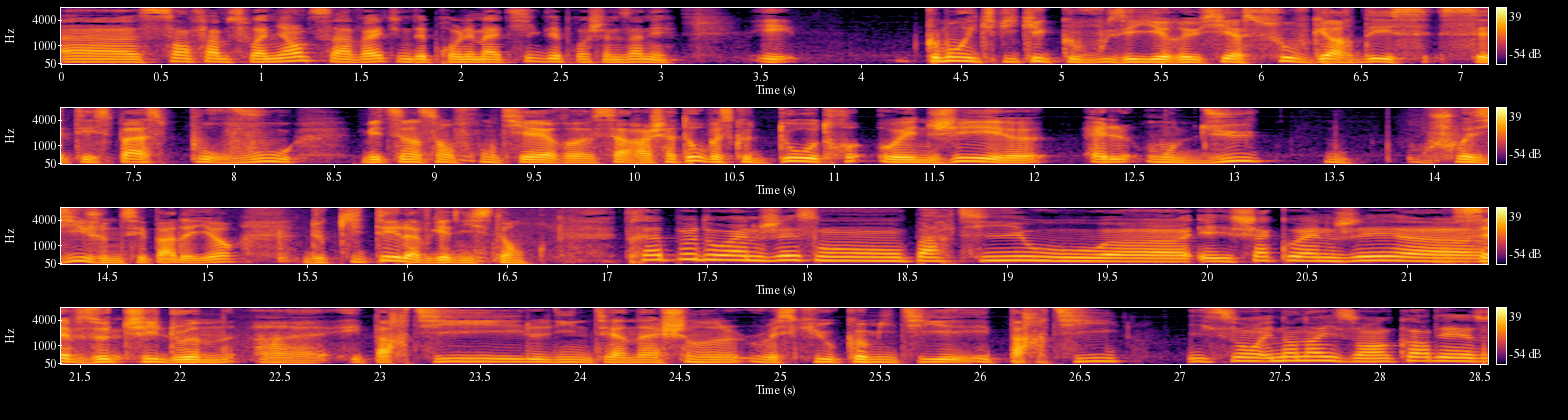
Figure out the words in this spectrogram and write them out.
sans femmes soignantes, ça va être une des problématiques des prochaines années. Et comment expliquer que vous ayez réussi à sauvegarder cet espace pour vous, Médecins sans frontières, Sarah Château, parce que d'autres ONG, elles, ont dû ont choisi, je ne sais pas d'ailleurs, de quitter l'Afghanistan. Très peu d'ONG sont partis ou euh, et chaque ONG. Euh, Save the Children euh, est parti, l'International Rescue Committee est parti. Ils sont non non ils ont encore des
